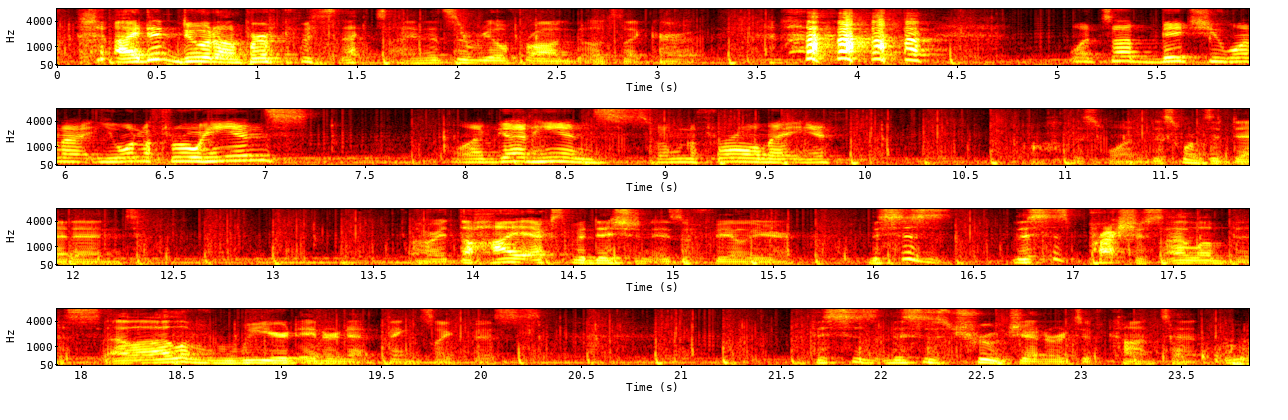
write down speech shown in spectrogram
I didn't do it on purpose that time. That's a real frog that looks like Kermit. What's up, bitch? You wanna you wanna throw hands? Well, I've got hands, so I'm gonna throw them at you. Oh, this one, this one's a dead end. All right, the high expedition is a failure. This is this is precious. I love this. I, I love weird internet things like this. This is this is true generative content. Ooh.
